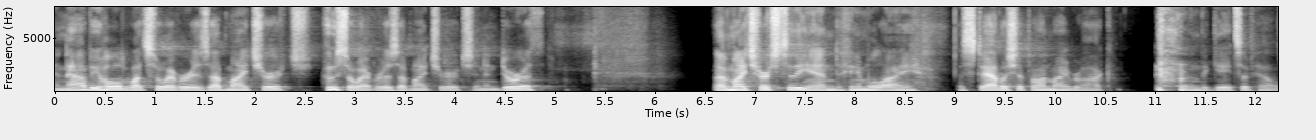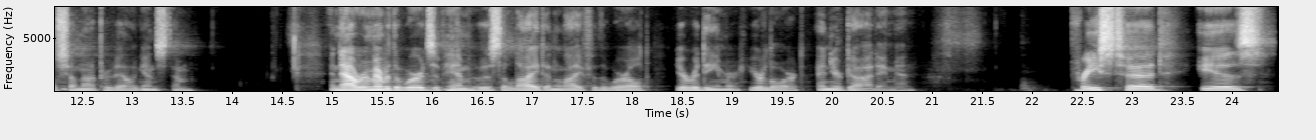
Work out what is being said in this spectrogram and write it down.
And now behold, whatsoever is of my church, whosoever is of my church and endureth of my church to the end, him will I establish upon my rock, and the gates of hell shall not prevail against them. And now remember the words of him who is the light and life of the world, your Redeemer, your Lord, and your God. Amen. Priesthood is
